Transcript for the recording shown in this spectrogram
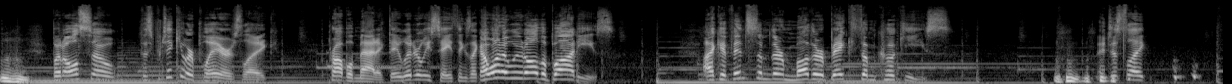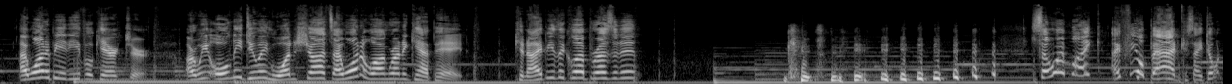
Mm-hmm. But also, this particular player is like problematic. They literally say things like, I want to loot all the bodies. I convinced them their mother baked them cookies. and just like, I want to be an evil character. Are we only doing one shots? I want a long running campaign. Can I be the club president? So I'm like, I feel bad because I don't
